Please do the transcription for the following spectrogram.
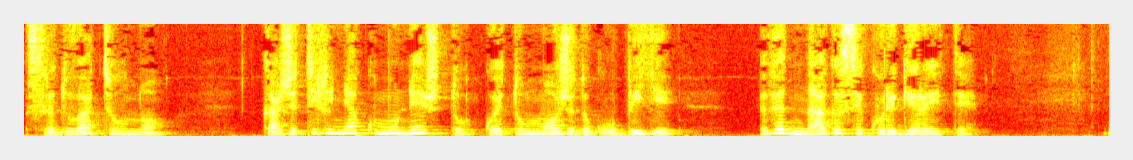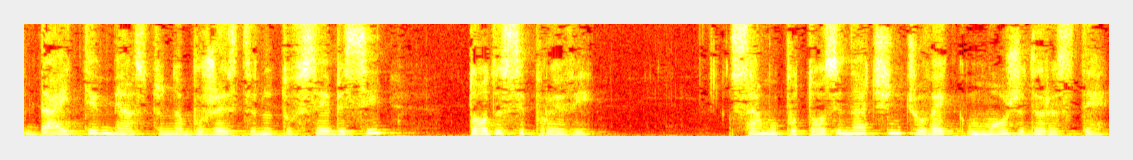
Следователно, кажете ли някому нещо, което може да го обиди, веднага се коригирайте. Дайте място на Божественото в себе си, то да се прояви. Само по този начин човек може да расте.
